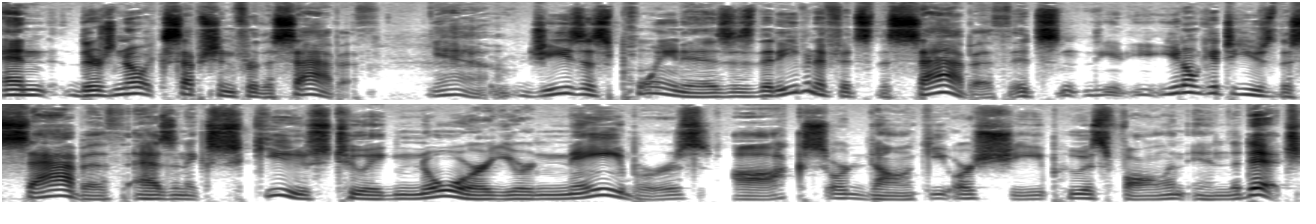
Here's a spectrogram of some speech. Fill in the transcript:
and there's no exception for the Sabbath. Yeah. Jesus' point is is that even if it's the Sabbath, it's you- don't get to use the Sabbath as an excuse to ignore your neighbor's ox or donkey or sheep who has fallen in the ditch.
